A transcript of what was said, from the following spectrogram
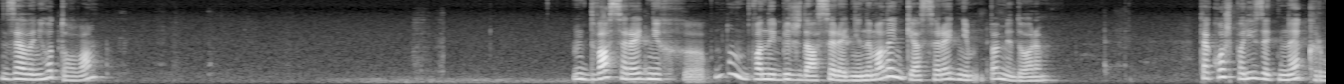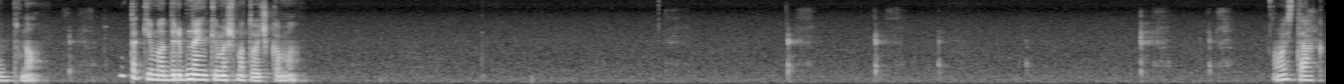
Зелень готова. Два середніх, е, ну, вони більш да, середні, не маленькі, а середні помідори. Також порізати не крупно. Ну, Такими дрібненькими шматочками. Ось так.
